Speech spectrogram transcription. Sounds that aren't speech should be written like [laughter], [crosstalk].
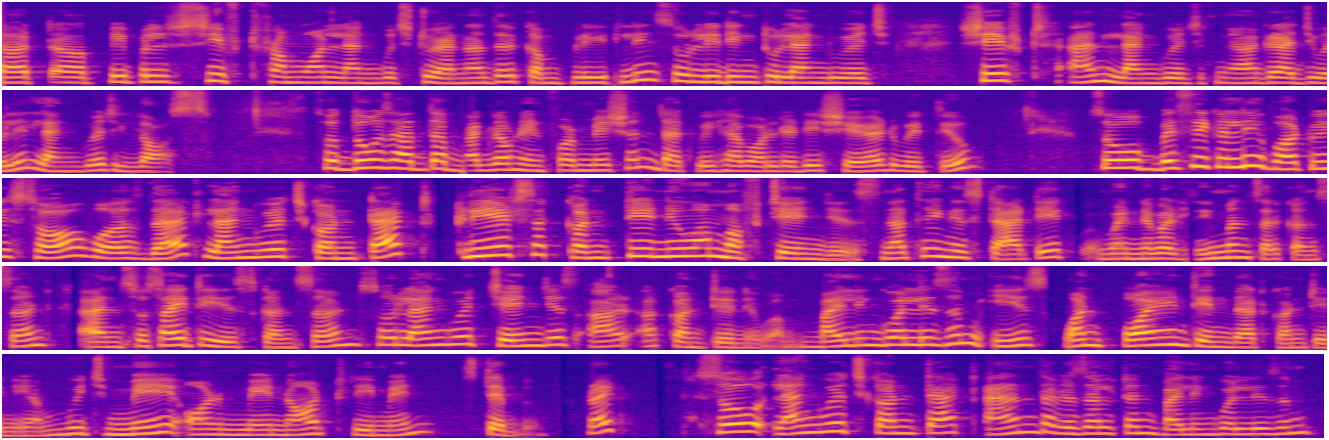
that uh, people shift from one language to another completely so leading to language shift and language uh, gradually language loss. So those are the background information that we have already shared with you so basically what we saw was that language contact creates a continuum of changes. Nothing is static whenever humans are concerned and society is concerned. So language changes are a continuum. Bilingualism is one point in that continuum which may or may not remain stable, right? So language contact and the resultant bilingualism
